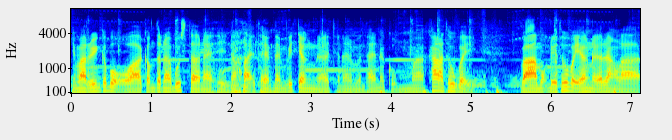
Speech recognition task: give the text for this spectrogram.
nhưng mà riêng cái bộ à, container booster này thì nó lại thêm thêm cái chân nữa, cho nên mình thấy nó cũng à, khá là thú vị. Và một điều thú vị hơn nữa rằng là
